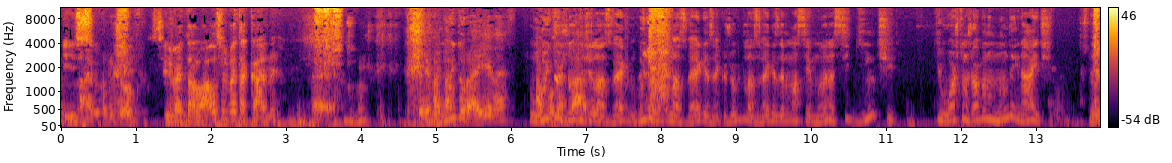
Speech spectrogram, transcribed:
Isso. na época do jogo. Se ele vai estar lá ou se ele vai estar cá, né? Se ele vai estar Muito- por aí, né? O ruim do jogo de Las Vegas, o ruim do jogo de Las Vegas é que o jogo de Las Vegas é numa semana seguinte que o Washington joga no Monday Night né,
